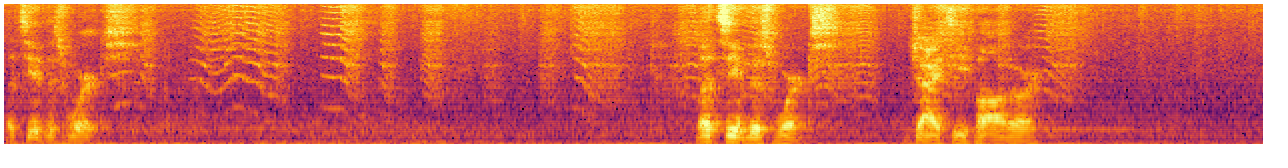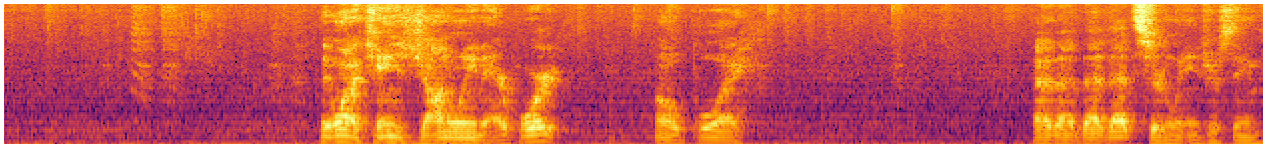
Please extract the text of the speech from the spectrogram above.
Let's see if this works. Let's see if this works. Jai T. Polidor. They want to change John Wayne Airport? Oh boy. That, that, that, that's certainly interesting.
